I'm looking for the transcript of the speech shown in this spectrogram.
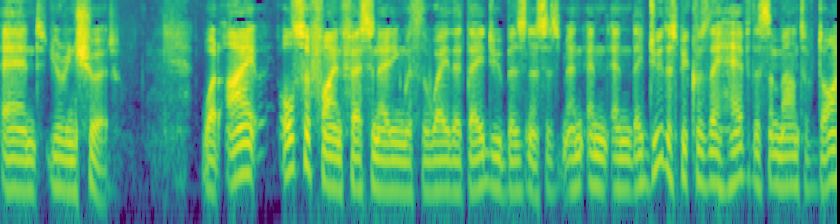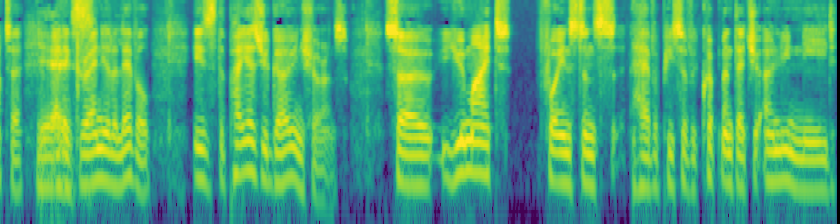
and you're insured. What I also find fascinating with the way that they do business is, and, and, and they do this because they have this amount of data at a granular level, is the pay as you go insurance. So you might, for instance, have a piece of equipment that you only need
